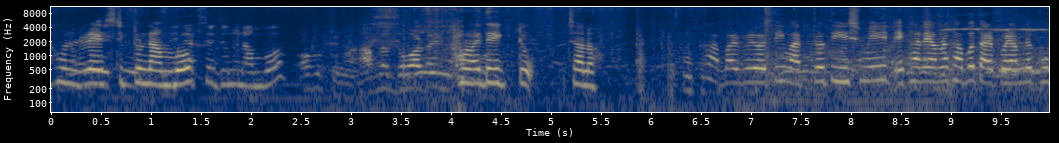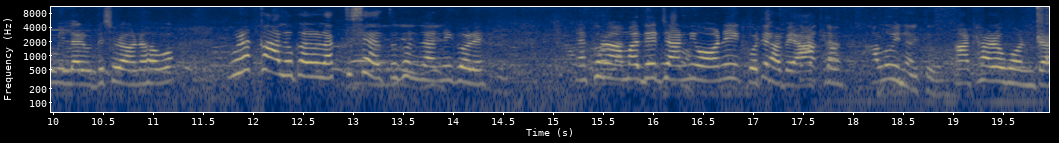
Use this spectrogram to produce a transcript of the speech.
এখন রেস্ট একটু নামবো। রিল্যাক্সের জন্য নামবো। অবশ্যই মা আপনার দোয়াটাই আমাদের একটু চলো। খাবার বিরতি মাত্র তিরিশ মিনিট এখানে আমরা খাব তারপরে আমরা কুমিল্লার উদ্দেশ্যে রওনা হব। পুরো কালো কালো লাগতেছে এতক্ষণ জার্নি করে। এখন আমাদের জার্নি অনেক করতে হবে আঠারো আলোই নাই তো। আঠারো ঘণ্টা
